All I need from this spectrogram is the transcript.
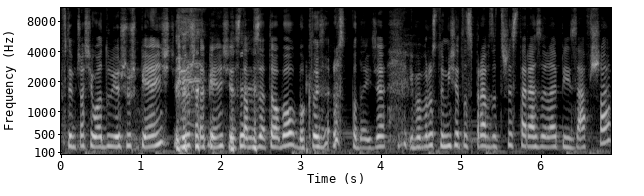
W tym czasie ładujesz już pięść, już ta pięść jest tam za tobą, bo ktoś zaraz podejdzie i po prostu mi się to sprawdza 300 razy lepiej zawsze.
